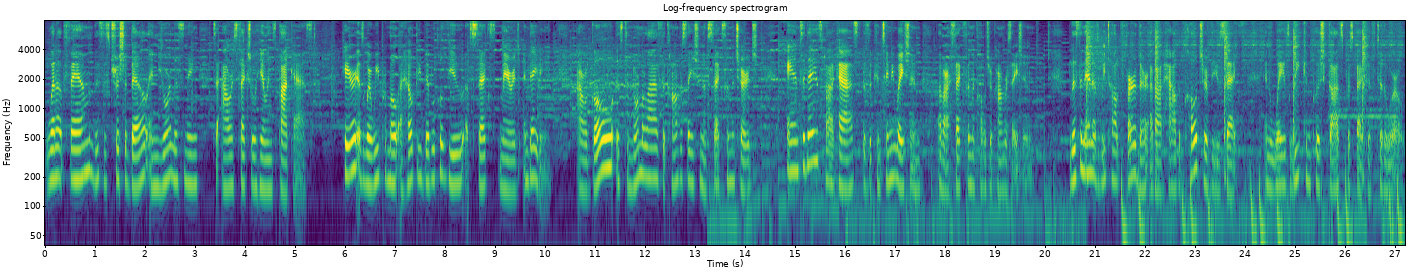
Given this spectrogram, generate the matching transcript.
What up, fam? This is Trisha Bell, and you're listening to our Sexual Healings Podcast. Here is where we promote a healthy biblical view of sex, marriage, and dating. Our goal is to normalize the conversation of sex in the church, and today's podcast is a continuation of our sex in the culture conversation. Listen in as we talk further about how the culture views sex and ways we can push God's perspective to the world.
